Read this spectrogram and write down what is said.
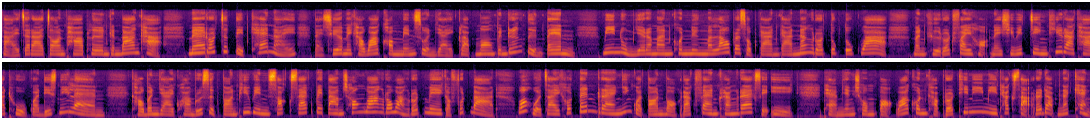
สายจราจรพาเพลินกันบ้างค่ะ แม้รถจะติดแค่ไหน แต่เชื่อไหมคะว่าคอมเมนต์ส่วนใหญ่กลับมองเป็นเรื่องตื่นเต้น มีหนุ่มเยอรมันคนหนึ่งมาเล่าประสบการณ์การนั่งรถตุกๆว่า มันคือรถไฟเหาะในชีวิตจริงที่ราคาถูกกว่าดิสนีย์แลนด์เขาบรรยายความรู้สึกตอนพี่วินซอกแซกไปตามช่องว่างระหว่างรถเมย์กับฟุตบาท ว่าหัวใจเขาเต้นแรงยิ่งกว่าตอนบอกรักแฟนครั้งแรกเสียอีก แถมยังชมเปาะว่าคนขับรถที่นี่มีทักษะระดับนักแข่ง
